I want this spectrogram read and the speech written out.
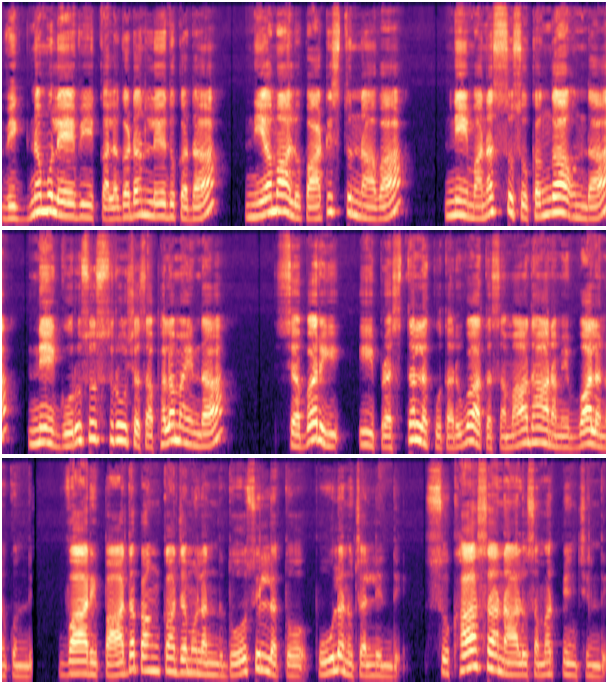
విఘ్నములేవీ కలగడం లేదు కదా? నియమాలు పాటిస్తున్నావా? నీ మనస్సు సుఖంగా ఉందా? నీ గురు శుశ్రూష సఫలమైందా? శబరి ఈ ప్రశ్నలకు తరువాత సమాధానమివ్వాలనుకుంది. వారి పాద పంకజములందు దోసిళ్ళతో పూలను చల్లింది. సుఖాసనాలు సమర్పించింది.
